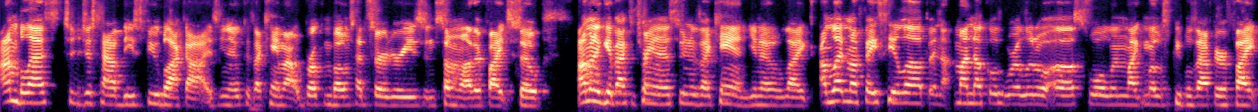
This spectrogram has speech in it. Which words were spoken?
I'm blessed to just have these few black eyes, you know, because I came out with broken bones, had surgeries, and some other fights. So I'm gonna get back to training as soon as I can, you know. Like I'm letting my face heal up, and my knuckles were a little uh swollen, like most people's after a fight.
